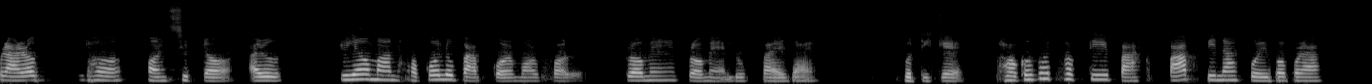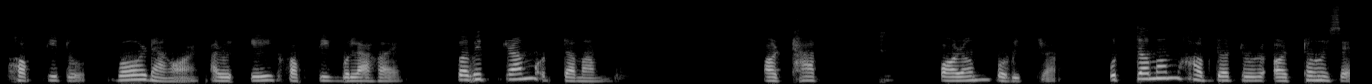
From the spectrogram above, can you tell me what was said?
প্ৰাৰব্ধ সঞ্চিত আৰু প্ৰিয়মান সকলো পাপ কৰ্মৰ ফল ক্ৰমে ক্ৰমে লোপ পাই যায়। গতিকে ভগৱত ভক্তিৰ পাপ পাপ বিনাশ কৰিব পৰা শক্তিটো বৰ ডাঙৰ আৰু এই শক্তিক বোলা হয়। পবিত্ৰম উত্তমম। অৰ্থাৎ পৰম পবিত্ৰ। উত্তমম শব্দটোৰ অৰ্থ হৈছে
